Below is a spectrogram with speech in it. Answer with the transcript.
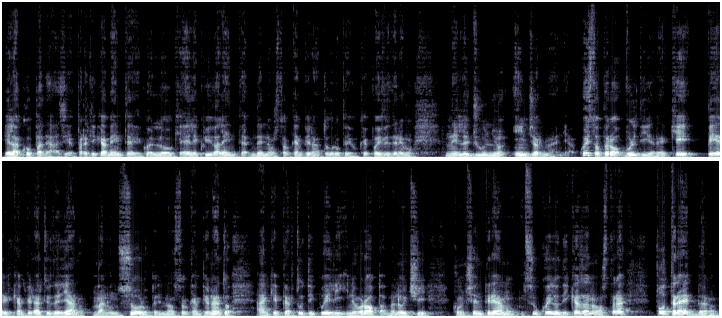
e la Coppa d'Asia, praticamente quello che è l'equivalente del nostro campionato europeo, che poi vedremo nel giugno in Germania. Questo però vuol dire che per il campionato italiano, ma non solo per il nostro campionato, anche per tutti quelli in Europa, ma noi ci concentriamo su quello di casa nostra, potrebbero,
